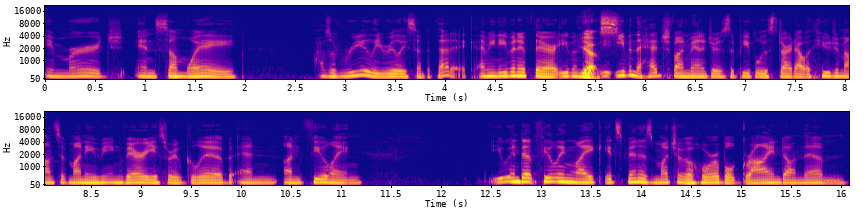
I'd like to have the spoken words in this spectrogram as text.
emerge in some way. I was really, really sympathetic. I mean, even if they're even Yes. the, even the hedge fund managers, the people who start out with huge amounts of money, being very sort of glib and unfeeling, you end up feeling like it's been as much of a horrible grind on them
